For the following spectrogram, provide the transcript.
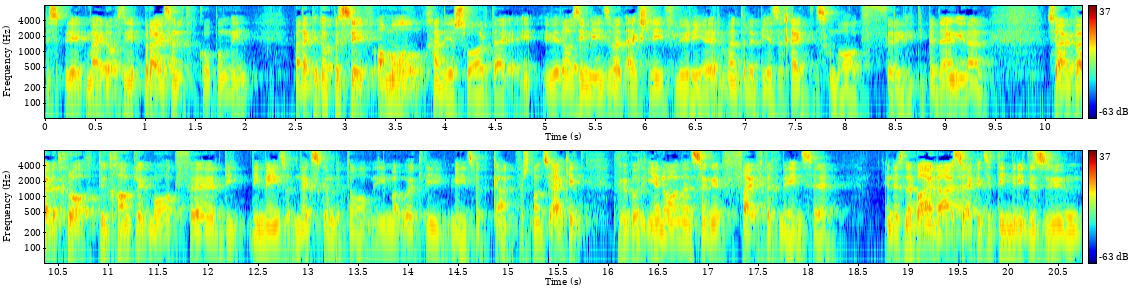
bespreek my, daar's nie 'n prys aan dit gekoppel nie. Maar ek het ook besef almal gaan deur swaar tye. Jy weet daar's die mense wat actually floreer want hulle besigheid is gemaak vir hierdie tipe ding en dan so ek wou dit graag toeganklik maak vir die die mense wat niks kan betaal nie, maar ook die mense wat kan. Verstaan? So ek het byvoorbeeld een aand dan sing ek vir 50 mense en dis nou baie nice. So ek het so 10 minute Zoom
